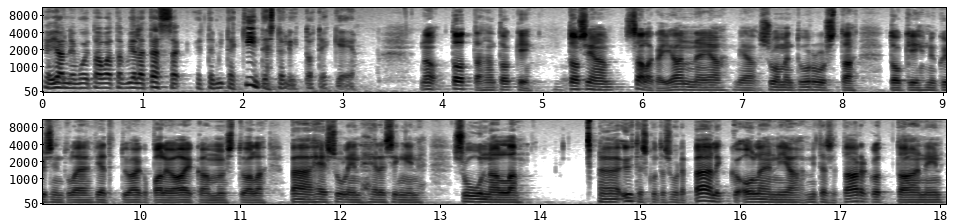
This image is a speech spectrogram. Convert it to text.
Ja Janne voi avata vielä tässä, että mitä Kiinteistöliitto tekee. No tottahan toki. Tosiaan Salka Janne ja, ja Suomen Turusta toki nykyisin tulee vietetty aika paljon aikaa myös tuolla Päähesulin Helsingin suunnalla. Yhteiskuntasuhdepäällikkö olen ja mitä se tarkoittaa, niin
